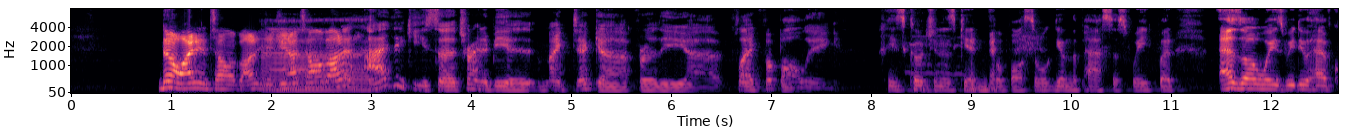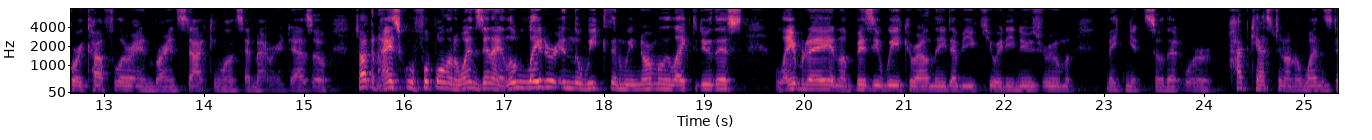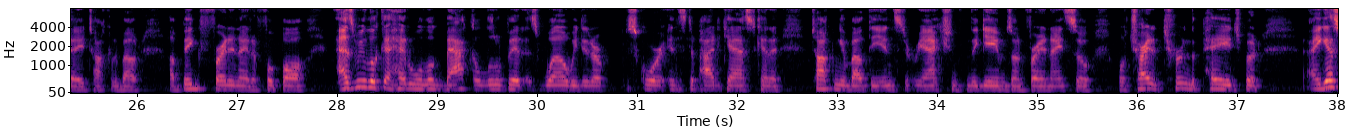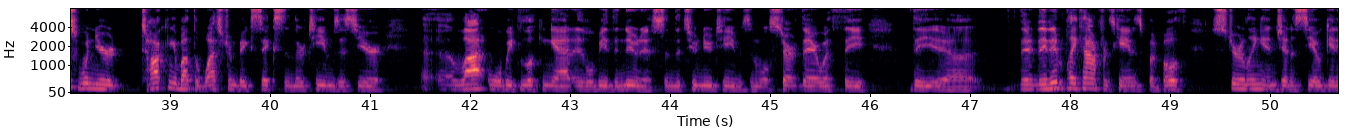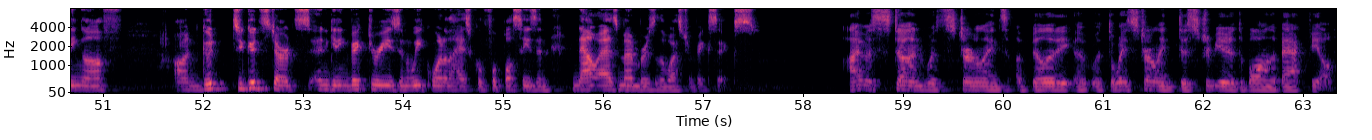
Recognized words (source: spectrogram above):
No, I didn't tell him about it. Did you not tell him about it? I think he's uh, trying to be a Mike Ditka for the uh, Flag Football League. He's coaching his kid in football, so we'll give him the pass this week. But as always, we do have Corey Cuffler and Brian Stocking alongside Matt Randazzo talking high school football on a Wednesday night, a little later in the week than we normally like to do this. Labor Day and a busy week around the WQAD newsroom, making it so that we're podcasting on a Wednesday, talking about a big Friday night of football. As we look ahead, we'll look back a little bit as well. We did our Score Insta podcast, kind of talking about the instant reaction from the games on Friday night. So we'll try to turn the page, but I guess when you're talking about the Western Big Six and their teams this year, a lot we'll be looking at it will be the newness and the two new teams, and we'll start there with the the uh, they, they didn't play conference games, but both Sterling and Geneseo getting off on good to good starts and getting victories in week one of the high school football season. Now as members of the Western Big Six. I was stunned with Sterling's ability, uh, with the way Sterling distributed the ball in the backfield.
